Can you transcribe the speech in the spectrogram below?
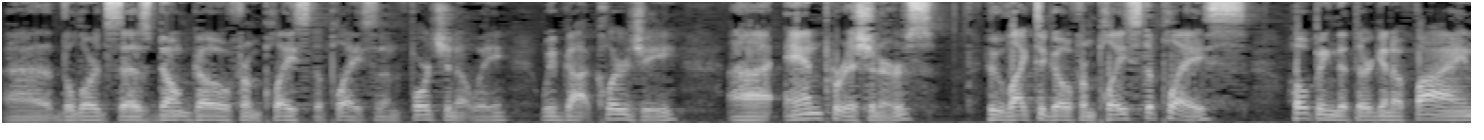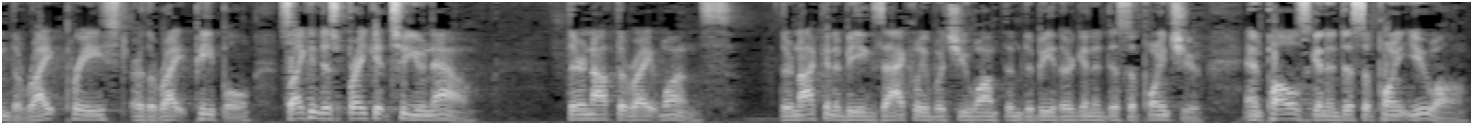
Uh, the Lord says, don't go from place to place. And unfortunately, we've got clergy uh, and parishioners who like to go from place to place hoping that they're going to find the right priest or the right people. So I can just break it to you now. They're not the right ones. They're not going to be exactly what you want them to be. They're going to disappoint you. And Paul's going to disappoint you all.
